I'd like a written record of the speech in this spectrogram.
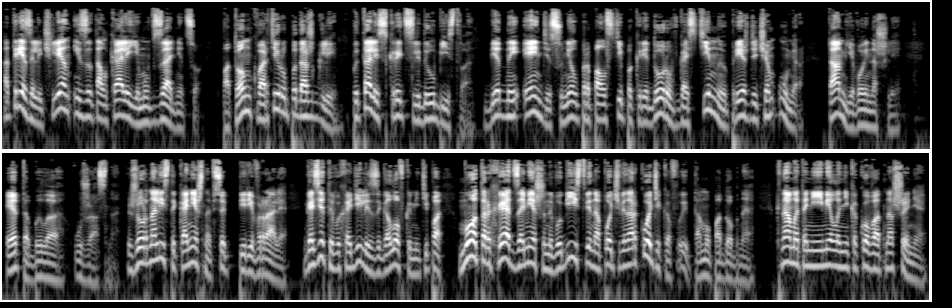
отрезали член и затолкали ему в задницу. Потом квартиру подожгли, пытались скрыть следы убийства. Бедный Энди сумел проползти по коридору в гостиную, прежде чем умер. Там его и нашли. Это было ужасно. Журналисты, конечно, все переврали. Газеты выходили с заголовками типа «Моторхед замешаны в убийстве на почве наркотиков» и тому подобное. К нам это не имело никакого отношения.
